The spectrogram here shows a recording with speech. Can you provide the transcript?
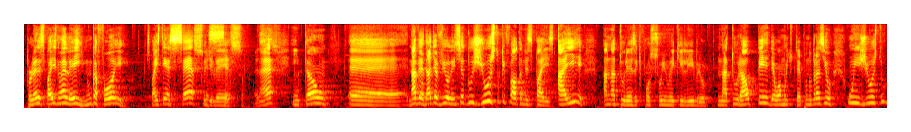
O problema desse país não é lei, nunca foi. Esse país tem excesso de lei. Excesso. Né? Então, é, na verdade, a violência do justo que falta nesse país. Aí, a natureza que possui um equilíbrio natural perdeu há muito tempo no Brasil. O injusto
